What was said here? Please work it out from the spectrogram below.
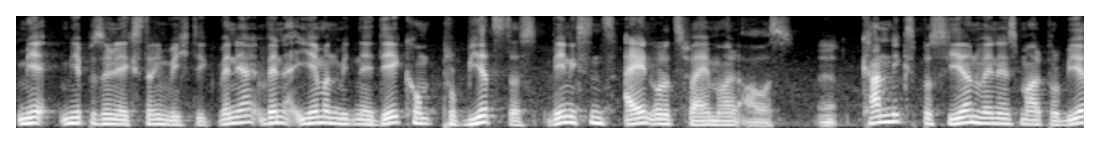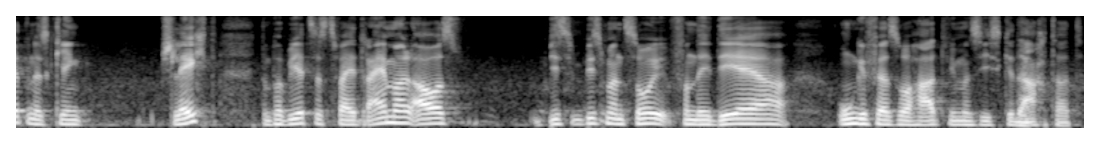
mir, mir persönlich extrem wichtig. Wenn, ihr, wenn jemand mit einer Idee kommt, probiert das wenigstens ein- oder zweimal aus. Ja. Kann nichts passieren, wenn ihr es mal probiert und es klingt schlecht, dann probiert es zwei, dreimal aus, bis, bis man so von der Idee her ungefähr so hat, wie man sich gedacht hat.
